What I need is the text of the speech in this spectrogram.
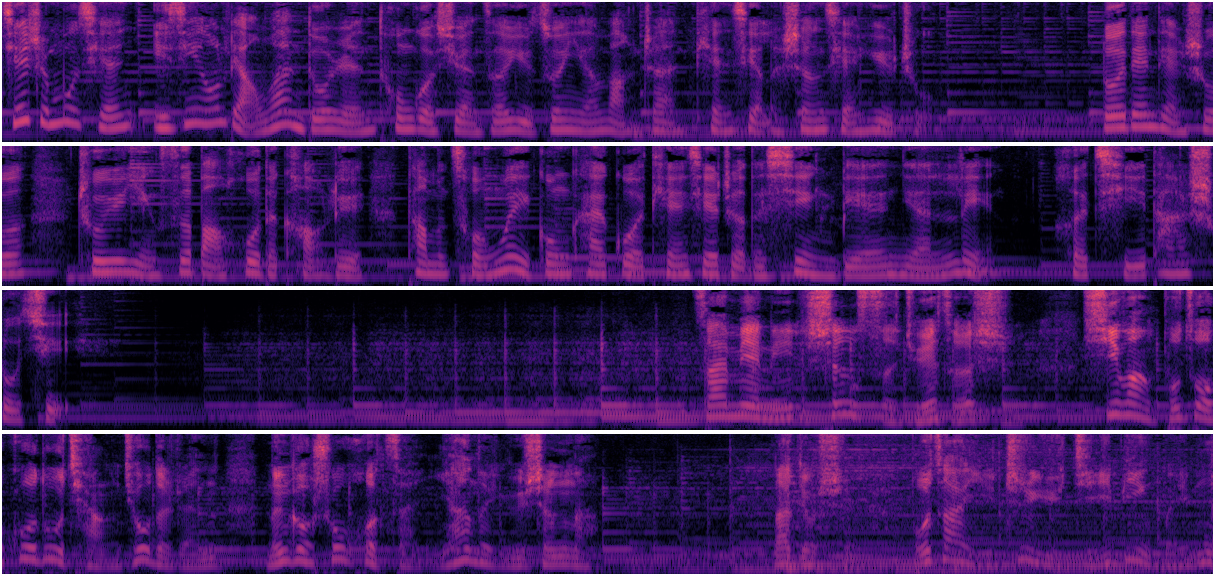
截止目前，已经有两万多人通过选择与尊严网站填写了生前预嘱。罗点点说，出于隐私保护的考虑，他们从未公开过填写者的性别、年龄和其他数据。在面临生死抉择时，希望不做过度抢救的人能够收获怎样的余生呢？那就是不再以治愈疾病为目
